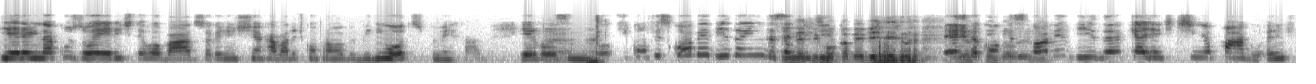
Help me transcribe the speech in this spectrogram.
e ele ainda acusou ele de ter roubado, só que a gente tinha acabado de comprar uma bebida em outro supermercado. E ele falou É. assim, e confiscou a bebida ainda, você Ainda acredita? ficou com a bebida. Ele ainda com a confiscou a bebida que a gente tinha pago. A gente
